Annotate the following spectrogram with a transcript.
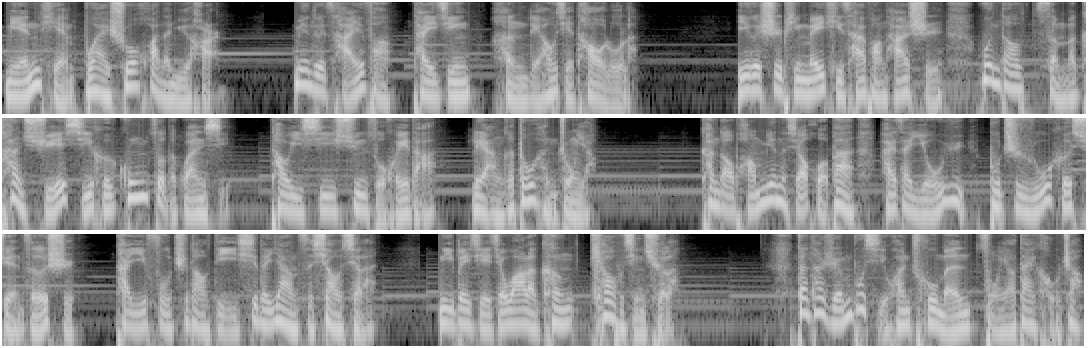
腼腆不爱说话的女孩，面对采访，她已经很了解套路了。一个视频媒体采访她时，问到怎么看学习和工作的关系。陶艺熙迅速回答：“两个都很重要。”看到旁边的小伙伴还在犹豫，不知如何选择时，他一副知道底细的样子，笑起来：“你被姐姐挖了坑，跳进去了。”但他仍不喜欢出门总要戴口罩，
